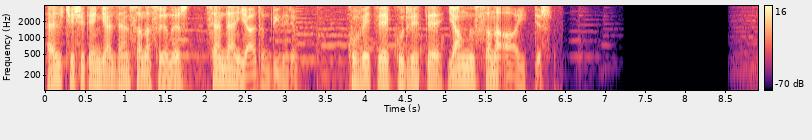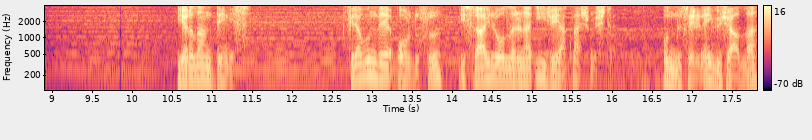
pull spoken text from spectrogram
her çeşit engelden sana sığınır, senden yardım dilerim. Kuvvet ve kudret de yalnız sana aittir. Yarılan Deniz Firavun ve ordusu İsrailoğullarına iyice yaklaşmıştı. Bunun üzerine Yüce Allah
